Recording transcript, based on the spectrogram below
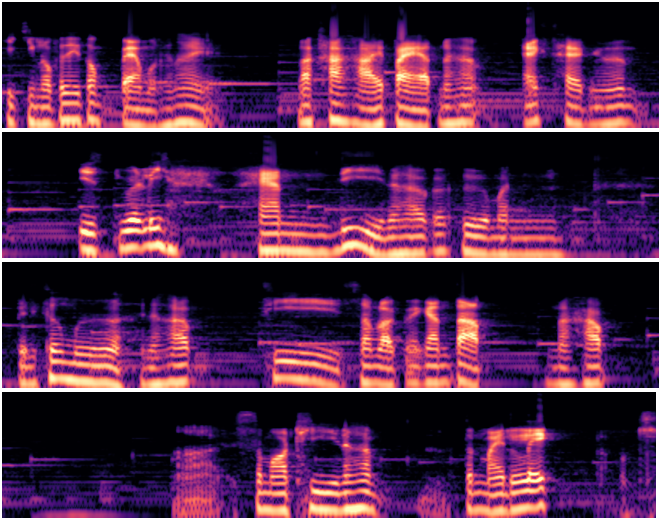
จริงๆ เราไม่ได้ต้องแปลหมดทั้งให้ราคาขาย 8 นะครับ a c tag นั้น is very handy นะครับ ก็คือมันเป็นเครื่องมือนะครับ ที่สำหรับในการตัดนะครับ small t นะครับ ต้นไม้เล็ก โอเค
